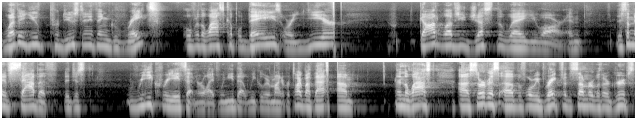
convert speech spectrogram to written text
Whether you've produced anything great over the last couple days or year, God loves you just the way you are. And there's something of Sabbath that just recreates that in our life. We need that weekly reminder. We'll talk about that. Um, and the last uh, service uh, before we break for the summer with our groups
